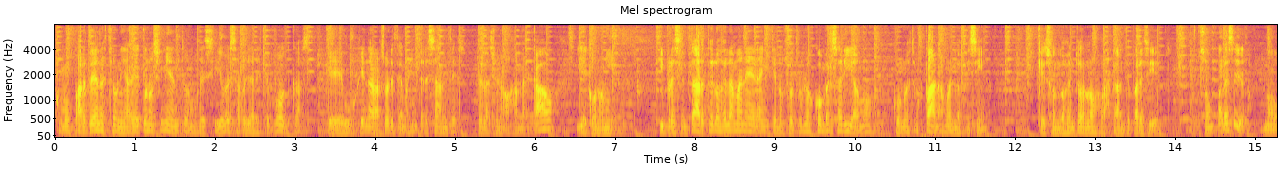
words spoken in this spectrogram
Como parte de nuestra unidad de conocimiento hemos decidido desarrollar este podcast que busca indagar sobre temas interesantes relacionados a mercado y economía y presentártelos de la manera en que nosotros los conversaríamos con nuestros panas o en la oficina, que son dos entornos bastante parecidos. ¿Son parecidos? No,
